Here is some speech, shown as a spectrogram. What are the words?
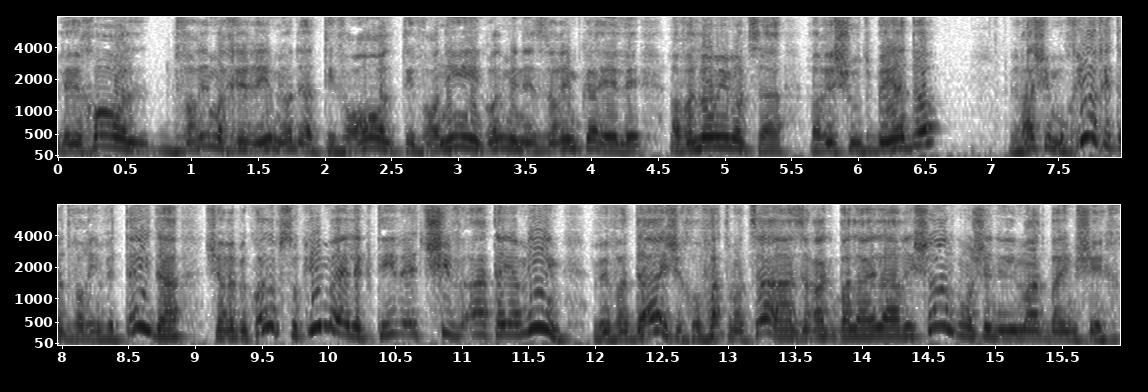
לאכול דברים אחרים, לא יודע, טבעול, טבעוני, כל מיני דברים כאלה, אבל לא ממצה, הרשות בידו. ורש"י מוכיח את הדברים, ותדע שהרי בכל הפסוקים האלה כתיב את שבעת הימים, וודאי שחובת מצה זה רק בלילה הראשון, כמו שנלמד בהמשך.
